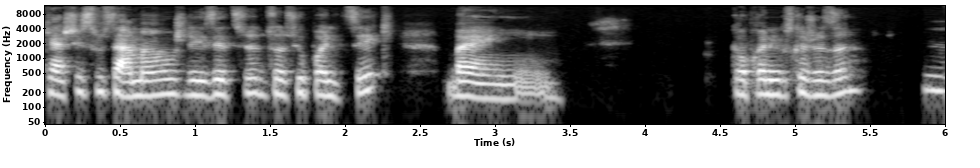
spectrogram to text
caché sous sa manche des études sociopolitiques, ben, comprenez-vous ce que je veux dire? Mm.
